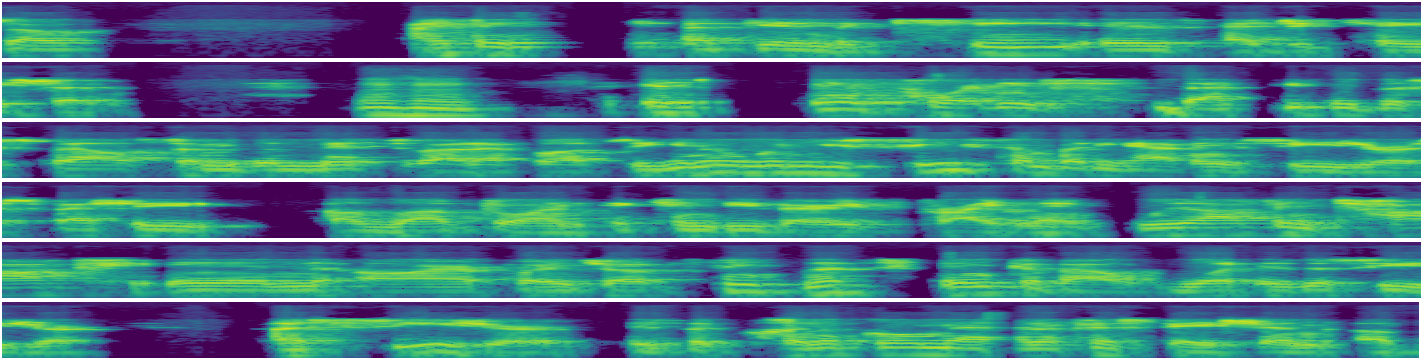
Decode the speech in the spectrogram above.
So I think, again, the key is education. Mm-hmm. It's important that people dispel some of the myths about epilepsy. You know, when you see somebody having a seizure, especially a loved one, it can be very frightening. We often talk in our point of think, let's think about what is a seizure. A seizure is the clinical manifestation of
